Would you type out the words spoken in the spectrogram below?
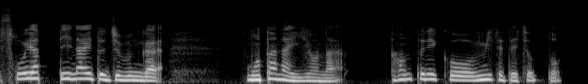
そうやっていないと自分が持たないような、本当にこう見ててちょっと、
